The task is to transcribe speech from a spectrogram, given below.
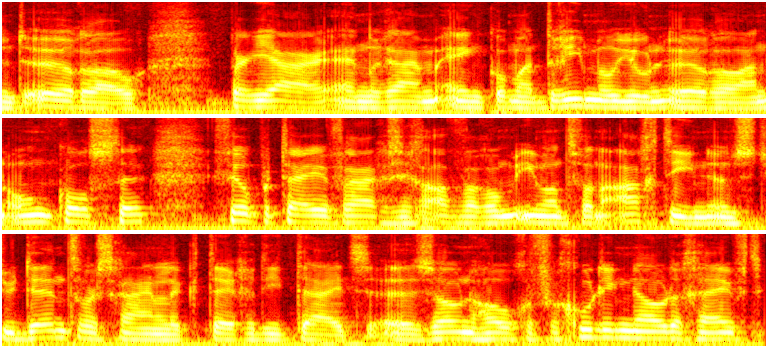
300.000 euro per jaar en ruim 1,3 miljoen euro aan onkosten. Veel partijen vragen zich af waarom iemand van 18, een student waarschijnlijk tegen die tijd, eh, zo'n hoge vergoeding nodig heeft.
